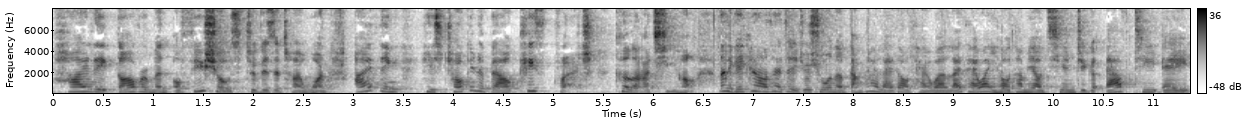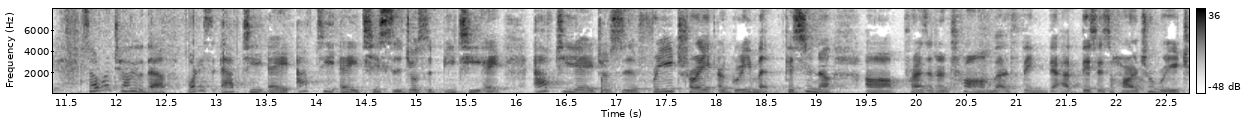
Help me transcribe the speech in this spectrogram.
highly government officials to visit Taiwan. I think he's talking about Keith Krach. 克拉奇哈，那你可以看到在这里就说呢，赶快来到台湾。来台湾以后，他们要签这个 FTA。So I want to tell you that what is FTA? FTA 其实就是 BTA。FTA 就是 Free Trade Agreement。可是呢，呃，President Trump think that this is hard to reach,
